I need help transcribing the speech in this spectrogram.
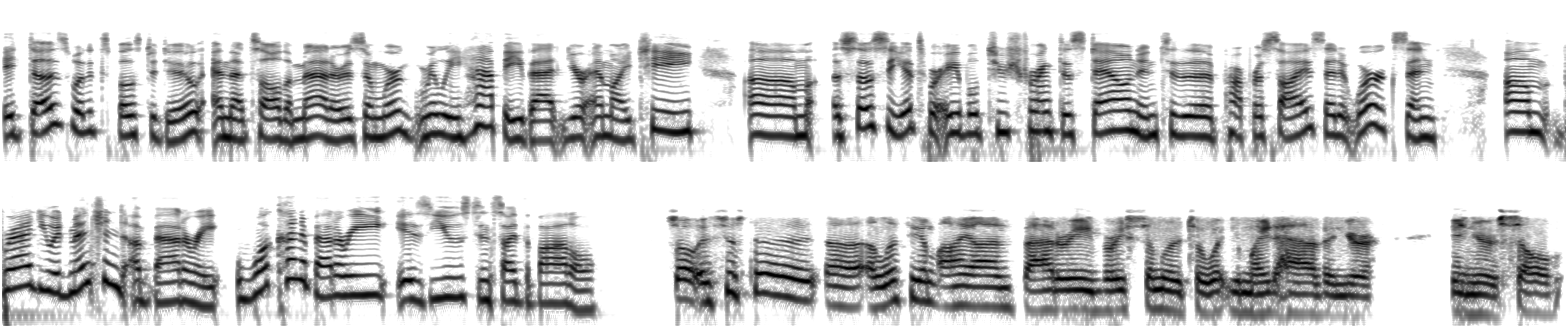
it does what it's supposed to do, and that's all that matters. And we're really happy that your MIT um, associates were able to shrink this down into the proper size that it works. And um, Brad, you had mentioned a battery. What kind of battery is used inside the bottle? So it's just a, a lithium ion battery, very similar to what you might have in your in your cell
